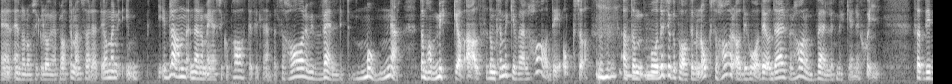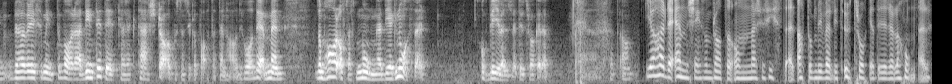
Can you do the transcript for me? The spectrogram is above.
en, en av de psykologerna jag pratade med, sa att ja, men ibland när de är psykopater till exempel så har de ju väldigt många. De har mycket av allt så de kan mycket väl ha det också. Mhm. Att de både är psykopater men också har ADHD och därför har de väldigt mycket energi. Så att det behöver liksom inte vara, det är inte ett karaktärsdrag hos en psykopat att den har ADHD men de har oftast många diagnoser och blir väldigt lätt uttråkade. Eh, att, ja. Jag hörde en tjej som pratade om narcissister, att de blir väldigt uttråkade i relationer.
